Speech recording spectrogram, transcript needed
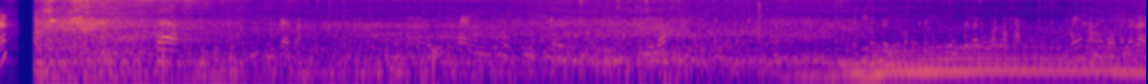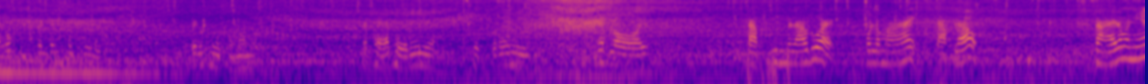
นะจ้าแบบว่าแห้งเลยเนาไอที่มันเป็นนี่มันคงเป็นหูเป็นอะไรของมันละค่ะ ไม่หายหรอกอันนั้นได้โรคมันเป็นขูดเลยเป็นหูของมันกระแผลเผลอนี่เนี่ยเจ็บก็ไม่มีเรียบร้อย กลับกินไปแล้วด้วย ผลไม้กลับแล้ว สายแล้ววันนี้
